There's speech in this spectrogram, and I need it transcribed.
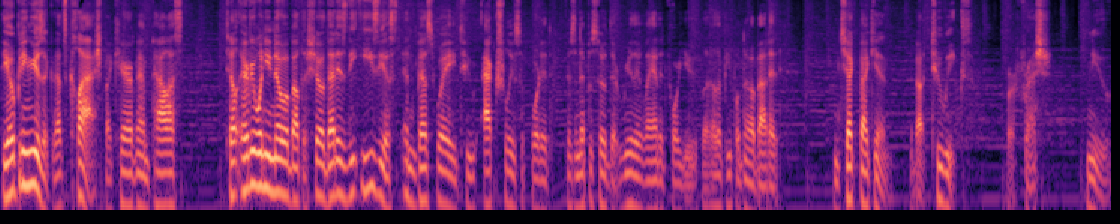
The opening music, that's Clash by Caravan Palace. Tell everyone you know about the show. That is the easiest and best way to actually support it. There's an episode that really landed for you. Let other people know about it. And check back in about two weeks for a fresh, new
